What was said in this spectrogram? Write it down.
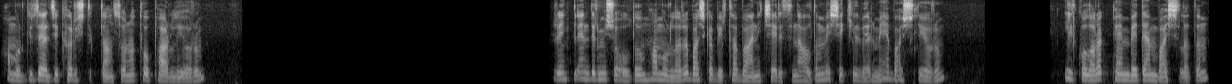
Hamur güzelce karıştıktan sonra toparlıyorum. Renklendirmiş olduğum hamurları başka bir tabağın içerisine aldım ve şekil vermeye başlıyorum. İlk olarak pembeden başladım.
